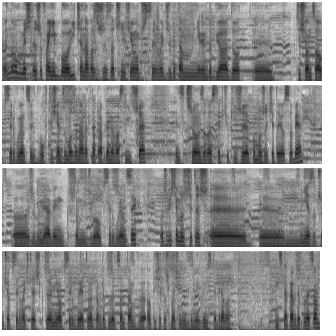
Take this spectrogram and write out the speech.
E, No myślę, że fajnie było, liczę na was, że zaczniecie ją obserwować, żeby tam, nie wiem, dobiła do e, tysiąca obserwujących, dwóch tysięcy może nawet naprawdę na was liczę. Więc trzymam za was te kciuki, że pomożecie tej osobie, e, żeby miała większą liczbę obserwujących. Oczywiście możecie też e, e, mnie zacząć obserwować też, kto nie obserwuje, to naprawdę polecam, tam w opisie też macie link do mojego Instagrama. Więc naprawdę polecam,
